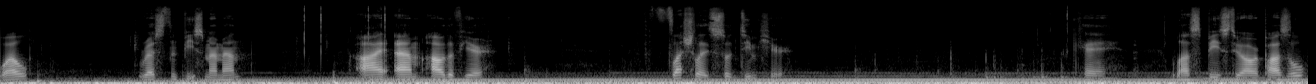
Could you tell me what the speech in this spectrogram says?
Well, rest in peace, my man. I am out of here. The flashlight is so dim here. Okay, last piece to our puzzle.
